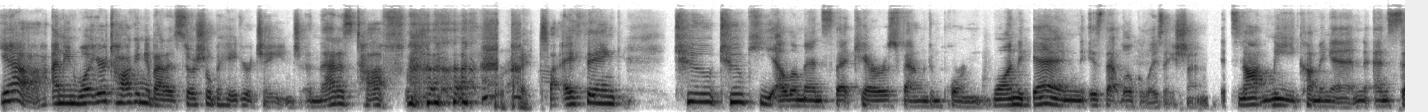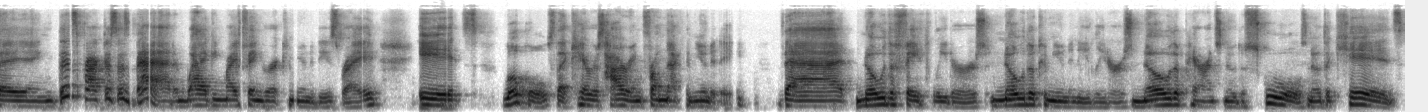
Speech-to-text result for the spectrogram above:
yeah. I mean, what you're talking about is social behavior change, and that is tough. right. I think two two key elements that care has found important. One again is that localization. It's not me coming in and saying this practice is bad and wagging my finger at communities right? It's locals that care is hiring from that community that know the faith leaders, know the community leaders, know the parents, know the schools, know the kids,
